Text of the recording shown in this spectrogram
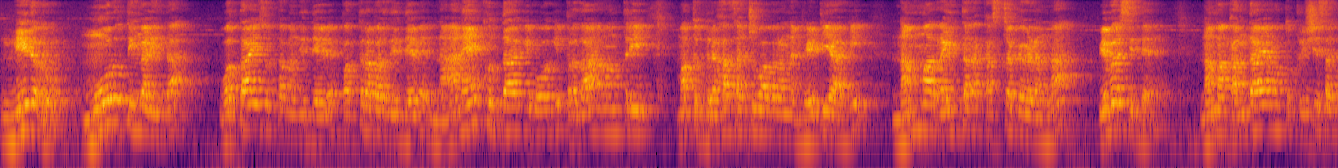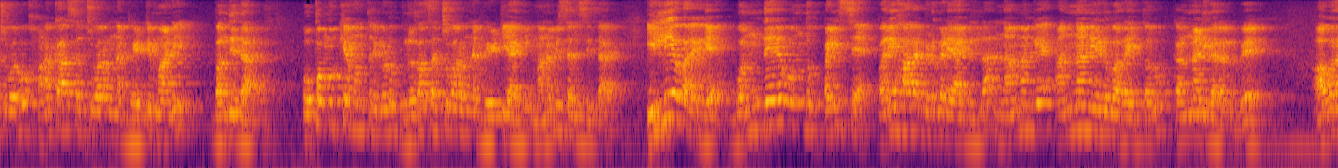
ನೀಡಲು ಮೂರು ತಿಂಗಳಿಂದ ಒತ್ತಾಯಿಸುತ್ತಾ ಬಂದಿದ್ದೇವೆ, ಪತ್ರ ಬರೆದಿದ್ದೇವೆ. ನಾನೇ ಖುದ್ದಾಗಿ ಹೋಗಿ ಪ್ರಧಾನಮಂತ್ರಿ ಮತ್ತು ಗೃಹ ಸಚಿವ ಅವರನ್ನು ಭೇಟಿಯಾಗಿ ನಮ್ಮ ರೈತರ ಕಷ್ಟಗಳನ್ನ ವಿವರಿಸಿದ್ದೇನೆ. ನಮ್ಮ ಕಂದಾಯ ಮತ್ತು ಕೃಷಿ ಸಚಿವರು, ಹಣಕಾಸು ಸಚಿವರನ್ನ ಭೇಟಿ ಮಾಡಿ ಬಂದಿದ್ದಾರೆ. ಉಪಮುಖ್ಯಮಂತ್ರಿಗಳು ಗೃಹ ಸಚಿವರನ್ನ ಭೇಟಿಯಾಗಿ ಮನವಿ ಸಲ್ಲಿಸಿದ್ದಾರೆ. ಇಲ್ಲಿಯವರೆಗೆ ಒಂದೇ ಒಂದು ಪೈಸೆ ಪರಿಹಾರ ಬಿಡುಗಡೆಯಾಗಿಲ್ಲ ನಮಗೆ ಅನ್ನ ನೀಡುವ ರೈತರು ಕನ್ನಡಿಗರಲ್ವೇ? ಅವರ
